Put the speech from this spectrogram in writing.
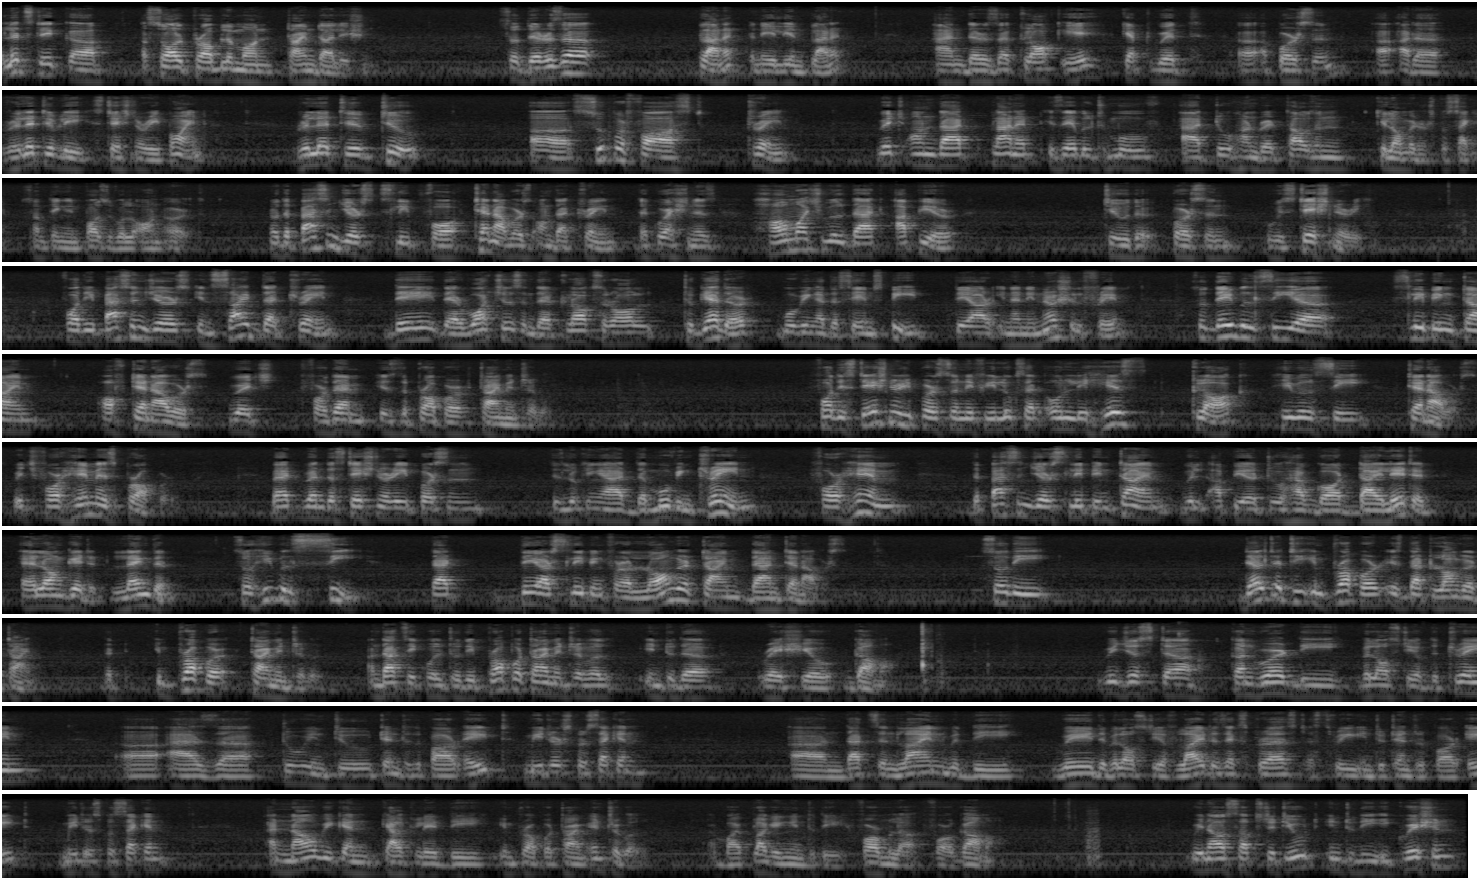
Let's take uh, a solved problem on time dilation. So there is a planet, an alien planet, and there is a clock A kept with uh, a person uh, at a relatively stationary point relative to a super fast train which on that planet is able to move at 200,000 kilometers per second, something impossible on Earth. Now the passengers sleep for 10 hours on that train. The question is how much will that appear to the person who is stationary? For the passengers inside that train, they, their watches and their clocks are all together moving at the same speed. They are in an inertial frame. So they will see a sleeping time of 10 hours, which for them is the proper time interval. For the stationary person, if he looks at only his clock, he will see 10 hours, which for him is proper. But when the stationary person is looking at the moving train, for him, the passenger sleeping time will appear to have got dilated, elongated, lengthened. So he will see that they are sleeping for a longer time than 10 hours. So the delta t improper is that longer time, that improper time interval, and that's equal to the proper time interval into the ratio gamma. We just uh, convert the velocity of the train uh, as uh, 2 into 10 to the power 8 meters per second and that's in line with the way the velocity of light is expressed as 3 into 10 to the power 8 meters per second and now we can calculate the improper time interval by plugging into the formula for gamma. We now substitute into the equation.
